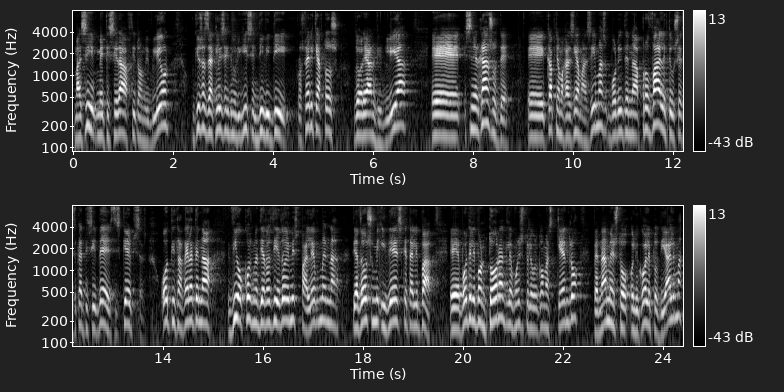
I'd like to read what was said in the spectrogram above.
μαζί με τη σειρά αυτή των βιβλίων. Ο κ. Ατζακλή έχει δημιουργήσει DVD, προσφέρει και αυτός δωρεάν βιβλία. Ε, συνεργάζονται ε, κάποια μαγαζιά μαζί μας. Μπορείτε να προβάλλετε ουσιαστικά τις ιδέες, τις σκέψεις σας. Ό,τι θα θέλατε να δει ο κόσμος να διαδοθεί. Εδώ εμείς παλεύουμε να διαδώσουμε ιδέες κτλ. Ε, μπορείτε λοιπόν τώρα να τηλεφωνήσετε στο τηλεφωνικό μας κέντρο. Περνάμε στο ολικό λεπτό διάλειμμα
